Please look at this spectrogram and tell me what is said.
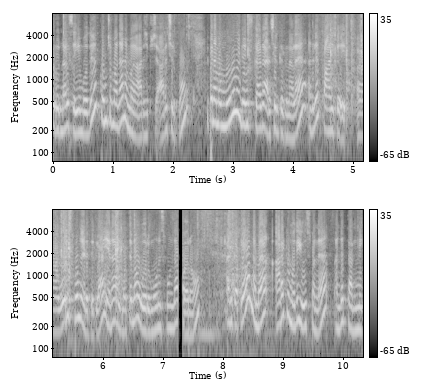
ஒரு நாள் செய்யும்போது கொஞ்சமாக தான் நம்ம அரைச்சி அரைச்சிருப்போம். இப்போ நம்ம மூணு ட்ரிங்க்ஸ்க்காக அரைச்சிருக்கிறதுனால அதில் பால் கை ஒரு ஸ்பூன் எடுத்துக்கலாம். ஏன்னா அது மொத்தமாக ஒரு மூணு ஸ்பூன் தான் வரும். அதுக்கப்புறம் நம்ம அரைக்கும் போது யூஸ் பண்ண அந்த தண்ணி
